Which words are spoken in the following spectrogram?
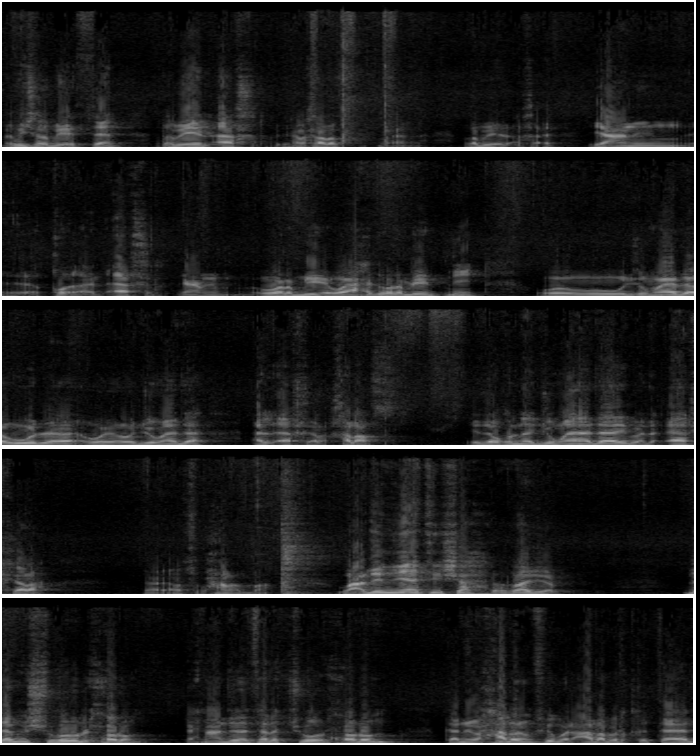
ما فيش ربيع الثاني ربيع الآخر يعني خلاص يعني ربيع الآخر يعني الآخر يعني هو ربيع واحد وربيع اثنين. وجمادى أولى وجمادى الآخرة خلاص. إذا قلنا جمادى يبقى الآخرة. يعني سبحان الله. وبعدين يأتي شهر رجب. ده من الشهور الحرم. إحنا عندنا ثلاث شهور حرم. كان يحرم فيهم العرب القتال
